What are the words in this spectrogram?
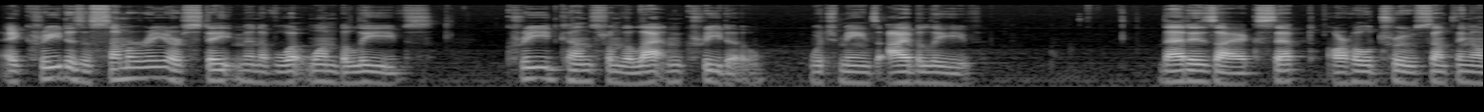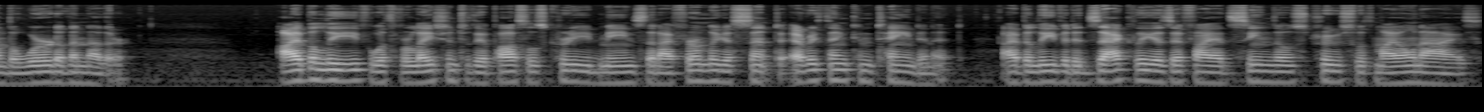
A creed is a summary or statement of what one believes. Creed comes from the Latin credo, which means I believe. That is, I accept or hold true something on the word of another. I believe, with relation to the Apostles' Creed, means that I firmly assent to everything contained in it. I believe it exactly as if I had seen those truths with my own eyes.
